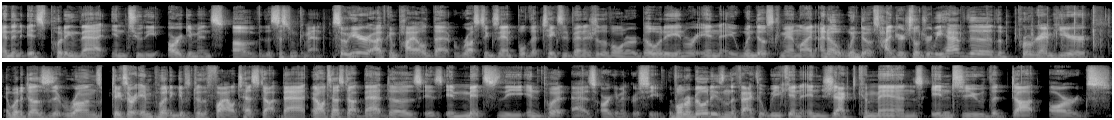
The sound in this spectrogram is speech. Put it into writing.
and then it's putting that into the arguments of the system command. So here I've compiled that Rust example that takes advantage of the vulnerability, and we're in a Windows command line. I know, Windows, hide your children. We have the, the program here, and what it does is it runs, takes our input and gives it to the file test.bat, and all test.bat does is emits the input as argument received. The vulnerability is in the fact that we can inject commands into the dot .args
